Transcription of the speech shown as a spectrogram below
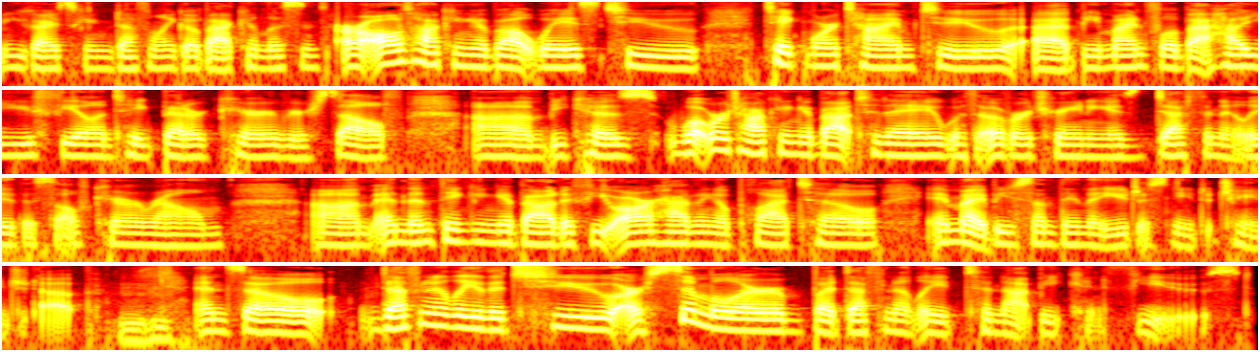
you guys can definitely go back and listen, are all talking about ways to take more time to uh, be mindful about how you feel and take better care of yourself. Um, because what we're talking about today with overtraining is definitely the self care realm. Um, and then thinking about if you are having a plateau, it might be something that you just need to change it up. Mm-hmm. And so, definitely the two are similar, but definitely to not be confused.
